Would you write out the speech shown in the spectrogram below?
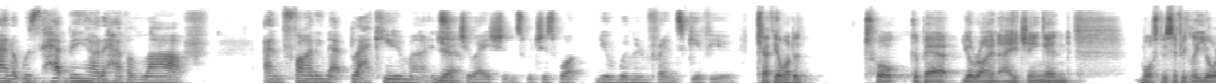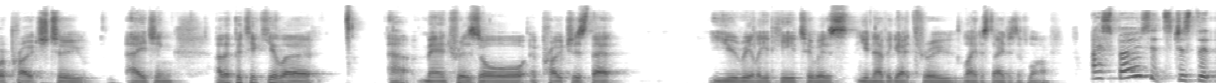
And it was ha- being able to have a laugh and finding that black humor in Yeah. situations, which is what your women friends give you. Kathy, I want to talk about your own aging and more specifically your approach to aging. Are there particular uh, mantras or approaches that you really adhere to as you navigate through later stages of life? I suppose it's just that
